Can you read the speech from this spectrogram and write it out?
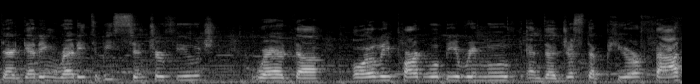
They're getting ready to be centrifuged where the oily part will be removed and the, just the pure fat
